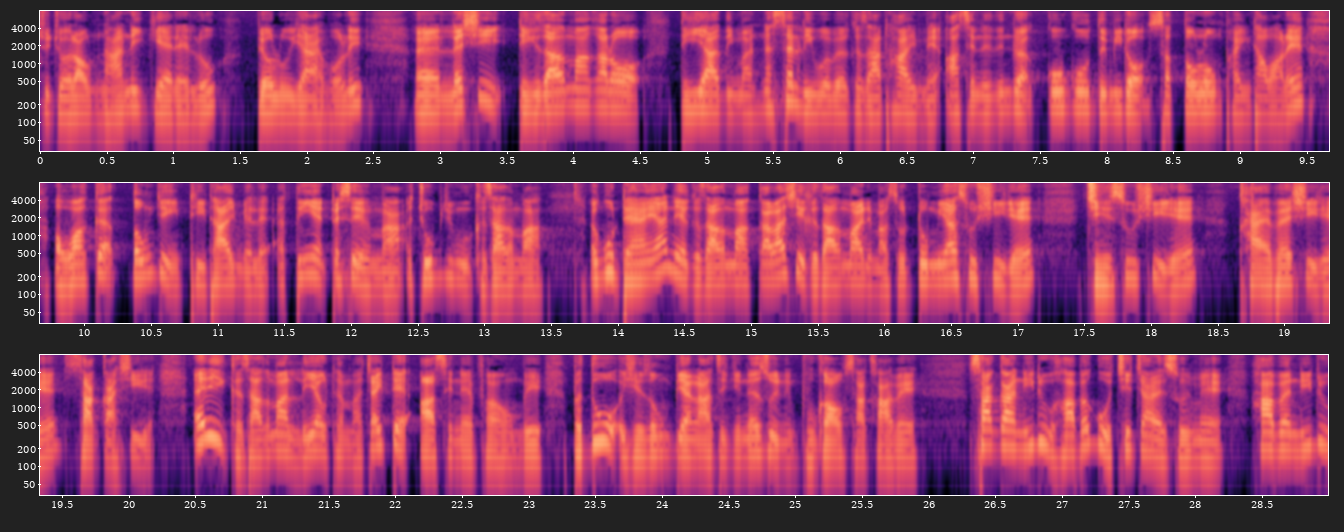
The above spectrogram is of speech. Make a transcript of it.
ကျော်ကျော်လောက်နားနေခဲ့တယ်လို့ပြောလို့ရရပါလေအဲလက်ရှိဒီကစားသမားကတော့ဒီရာသီမှာ24ဝက်ပဲကစားထားရမယ်အာဆင်နယ်တင်းအတွက်6ဂိုးသွင်းပြီးတော့73လုံးဖိုင်ထားပါတယ်အဝါကတ်3ချိန်ထိထားရမယ်လေအသင်းရဲ့တက်စစ်မှာအကျိုးပြုမှုကစားသမားအခုဒန်ရနေတဲ့ကစားသမားကာလာရှီကစားသမားတွေမှာဆိုတိုမီယာဆုရှိတယ်ဂျေဆုရှိတယ်ခိုင်ဘက်ရှိတယ်ဆာကာရှိတယ်အဲ့ဒီကစားသမား၄ယောက်ထဲမှာကြိုက်တဲ့အာဆင်နယ်ဖန်အောင်ပေးဘသူ့ကိုအရင်ဆုံးပြန်လာစေချင်တဲ့ဆိုရင်ဘူကောက်ဆာကာပဲ ဆာကာနီးတူဟာဘက်ကိုချစ်ကြတယ်ဆိုပေမဲ့ဟာဘက်နီးတူ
